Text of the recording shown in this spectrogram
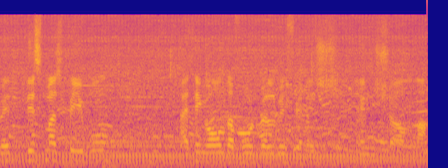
With this much people, I think all the food will be finished, inshallah.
